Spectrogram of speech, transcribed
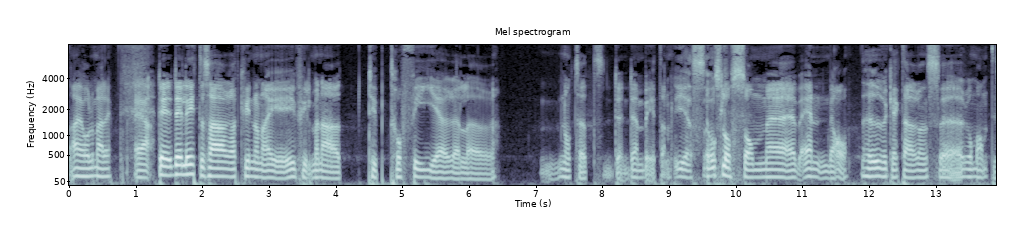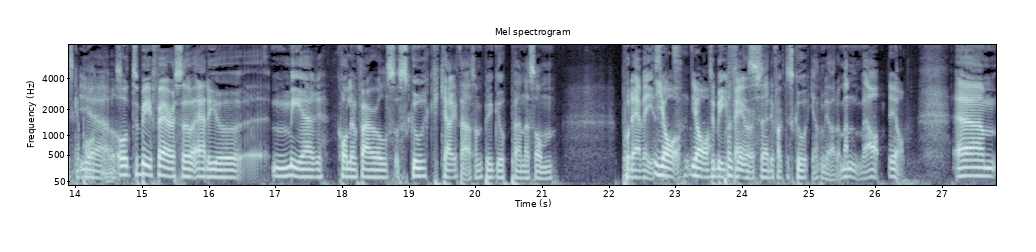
ja, jag håller med dig. Ja. Det, det är lite så här att kvinnorna i, i filmen är typ troféer eller något sätt den, den biten. Yes. De slåss om eh, en, ja, huvudkaraktärens eh, romantiska partner. Yeah. och. Och to be fair så är det ju eh, mer Colin Farrells skurkkaraktär som bygger upp henne som på det viset. ja, ja, To be fair precis. så är det faktiskt skurken som gör det. Men ja. Ja. Ehm,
